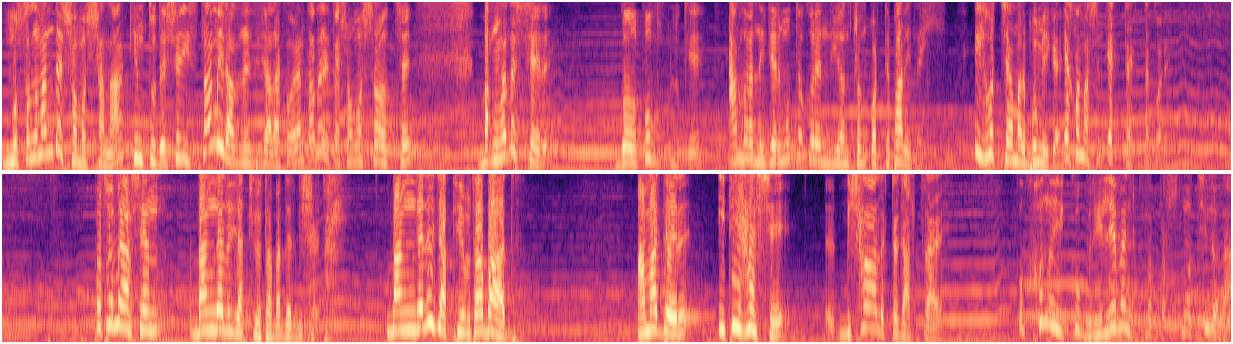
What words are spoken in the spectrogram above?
মুসলমানদের সমস্যা না, কিন্তু দেশের ইসলামী রাজনীতি যারা করেন, তাদের একটা সমস্যা হচ্ছে বাংলাদেশের গল্পগুলোকে আমরা নিজের মতো করে নিয়ন্ত্রণ করতে পারি নাই। এই হচ্ছে আমার ভূমিকা। এখন আসেন একটা একটা করে। প্রথমে আসেন বাঙালি জাতীয়তাবাদের বিষয়টা। বাঙালি জাতীয়তাবাদ আমাদের ইতিহাসে বিশাল একটা যাত্রায় কখনোই খুব রিলেভেন্ট কোনো প্রশ্ন ছিল না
